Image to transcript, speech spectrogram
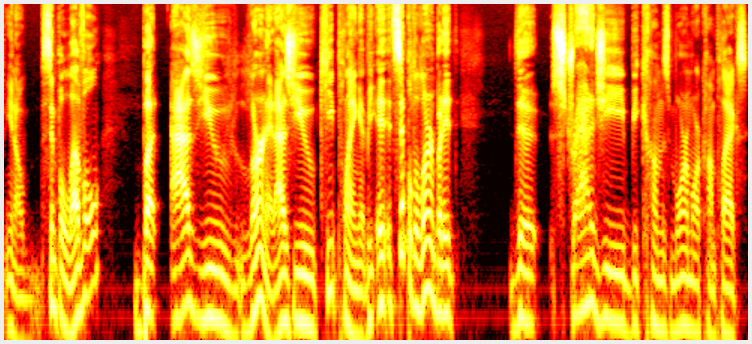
you know, simple level. But as you learn it, as you keep playing it, it- it's simple to learn, but it the strategy becomes more and more complex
